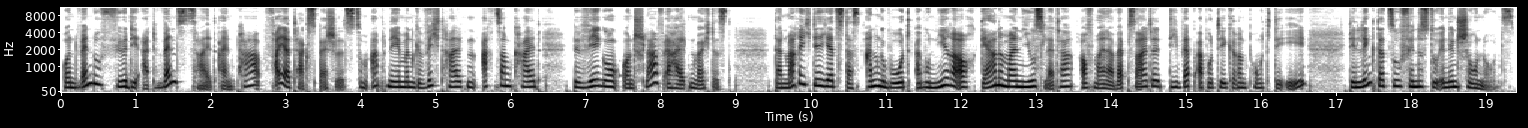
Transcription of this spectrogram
Und wenn du für die Adventszeit ein paar Feiertagsspecials zum Abnehmen, Gewicht halten, Achtsamkeit, Bewegung und Schlaf erhalten möchtest, dann mache ich dir jetzt das Angebot, abonniere auch gerne meinen Newsletter auf meiner Webseite diewebapothekerin.de. Den Link dazu findest du in den Show Notes.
